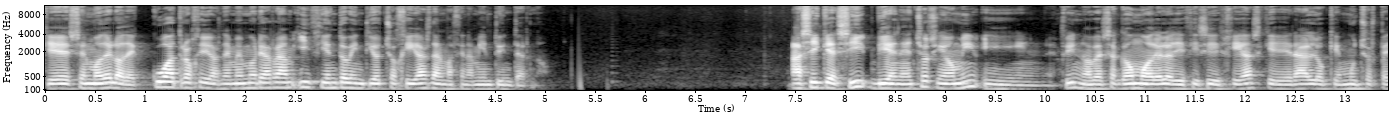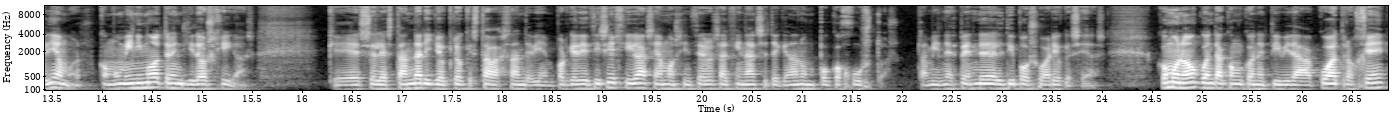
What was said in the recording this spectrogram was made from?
que es el modelo de 4 GB de memoria RAM y 128 GB de almacenamiento interno. Así que sí, bien hecho Xiaomi y, en fin, no haber sacado un modelo de 16 GB que era lo que muchos pedíamos, como mínimo 32 GB, que es el estándar y yo creo que está bastante bien, porque 16 GB, seamos sinceros, al final se te quedan un poco justos. También depende del tipo de usuario que seas. Como no, cuenta con conectividad 4G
